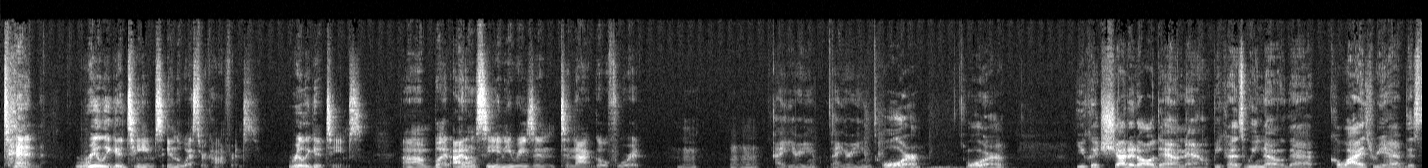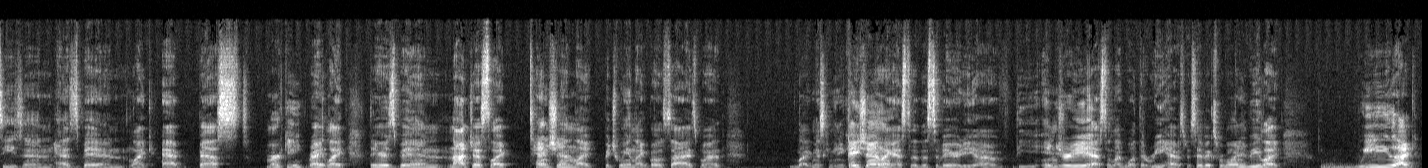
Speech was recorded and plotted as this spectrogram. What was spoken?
ten really good teams in the Western Conference. Really good teams. Um, but I don't see any reason to not go for it. Mm-hmm. I hear you. I hear you. Or, or, you could shut it all down now because we know that Kawhi's rehab this season has been like at best murky, right? Like there's been not just like tension like between like both sides, but like miscommunication, like as to the severity of the injury, as to like what the rehab specifics were going to be. Like we like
